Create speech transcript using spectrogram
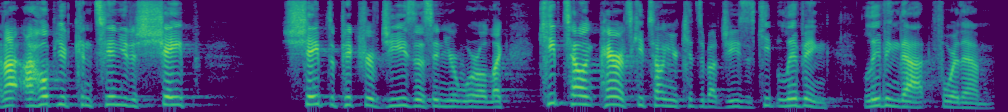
And I, I hope you'd continue to shape shape the picture of Jesus in your world. Like, keep telling parents, keep telling your kids about Jesus. Keep living, living that for them.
